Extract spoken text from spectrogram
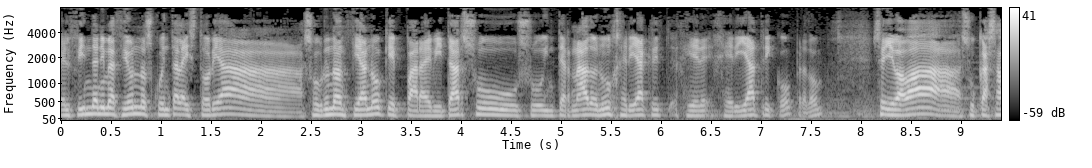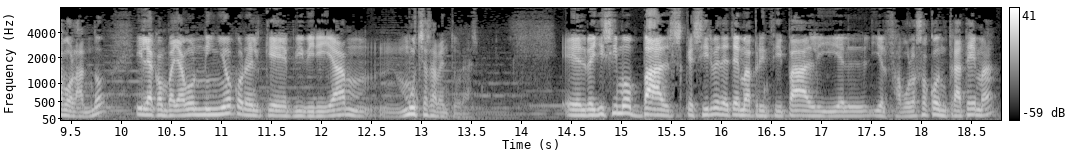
El film de animación nos cuenta la historia sobre un anciano que para evitar su, su internado en un geriátrico perdón, se llevaba a su casa volando y le acompañaba un niño con el que viviría muchas aventuras. El bellísimo vals que sirve de tema principal y el, y el fabuloso contratema,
